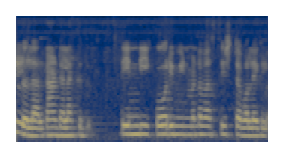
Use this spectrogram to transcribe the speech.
ಇಲ್ಲ ಕಾಂಟಲಕ್ಕದು ತಿಂಡಿ ಕೋರಿ ಮೀನು ಮಂಡ ಮಸ್ತ್ ಇಷ್ಟ ಒಲೆಗ್ಲ.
